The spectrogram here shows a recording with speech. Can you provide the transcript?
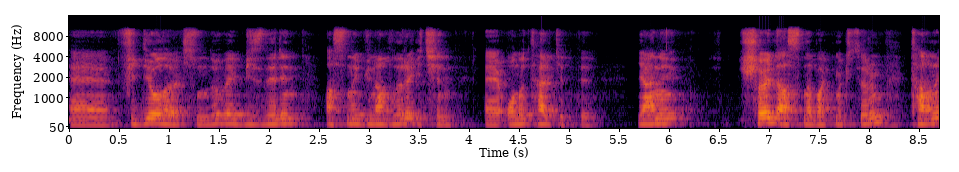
e, fidye olarak sundu ve bizlerin aslında günahları için e, onu terk etti. Yani şöyle aslında bakmak istiyorum. Tanrı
